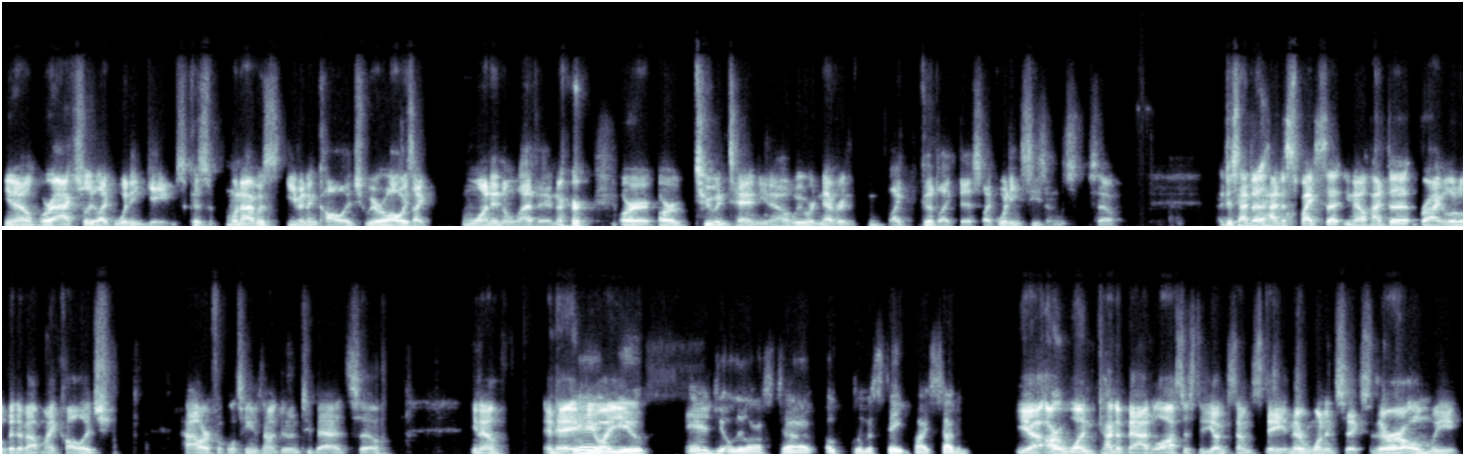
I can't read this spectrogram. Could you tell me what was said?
you know we're actually like winning games because when I was even in college, we were always like one in eleven or or or two and ten. You know, we were never like good like this, like winning seasons. So. I just had to had to spice that, you know, had to brag a little bit about my college, how our football team's not doing too bad. So, you know, and hey, And BYU, you- And you only lost to Oklahoma State by seven. yeah, our one kind of bad loss is to Youngstown State, and they're one and six. They're our only,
